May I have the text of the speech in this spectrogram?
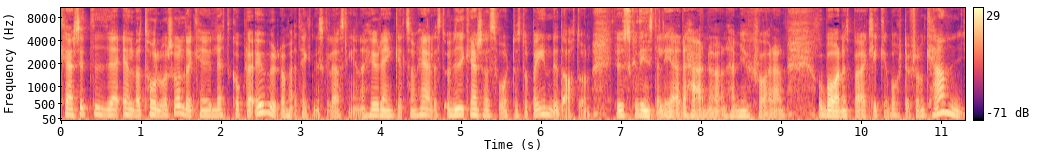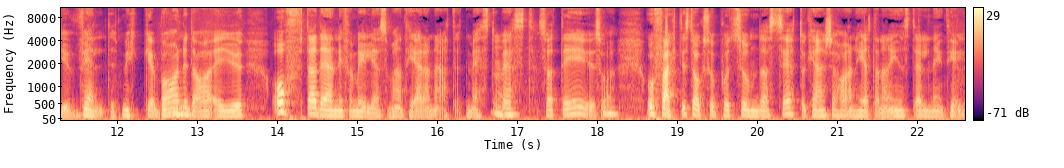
kanske 10, 11, 12 års ålder kan ju lätt koppla ur de här tekniska lösningarna hur enkelt som helst. Och vi kanske har svårt att stoppa in det i datorn. Hur ska vi installera det här nu, den här mjukvaran? Och barnet bara klickar bort det, för de kan ju väldigt mycket. Barn idag är ju ofta den i familjen som hanterar nätet mest och bäst. Så att det är ju så. Och faktiskt också på ett sundast sätt och kanske har en helt annan inställning till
